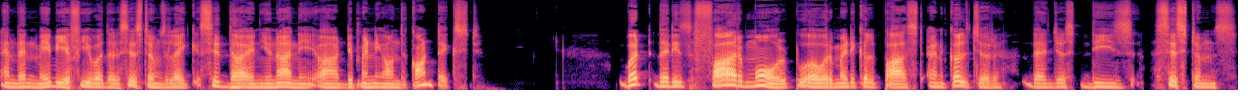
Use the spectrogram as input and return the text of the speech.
And then maybe a few other systems like Siddha and Unani, depending on the context. But there is far more to our medical past and culture than just these systems.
